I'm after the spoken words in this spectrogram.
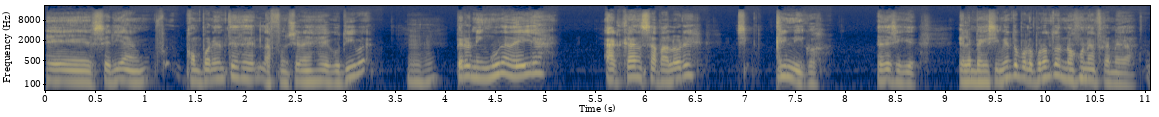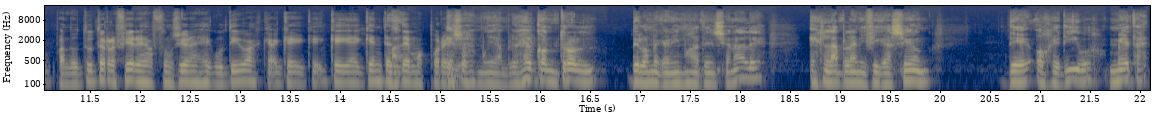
serían componentes de las funciones ejecutivas, pero ninguna de ellas alcanza valores clínicos. Es decir, que el envejecimiento por lo pronto no es una enfermedad. Cuando tú te refieres a funciones ejecutivas, ¿qué, entendemos por ello? Eso es muy amplio. Es el control de los mecanismos atencionales, es la planificación de objetivos, metas,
